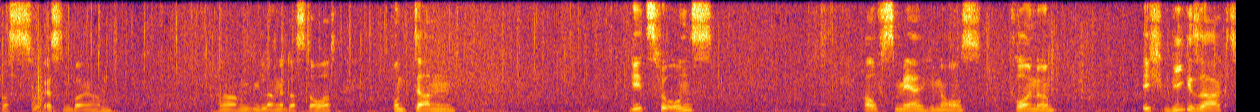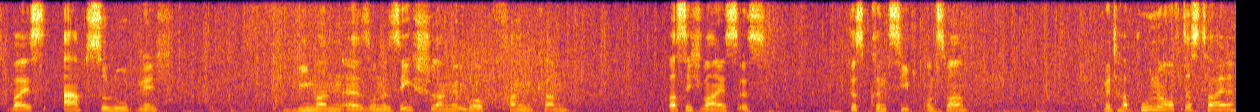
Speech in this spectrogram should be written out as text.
was zu essen bei haben. Ahnung, wie lange das dauert. Und dann geht's für uns aufs Meer hinaus. Freunde, ich, wie gesagt, weiß absolut nicht, wie man äh, so eine Seeschlange überhaupt fangen kann. Was ich weiß ist das Prinzip. Und zwar mit Harpune auf das Teil.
